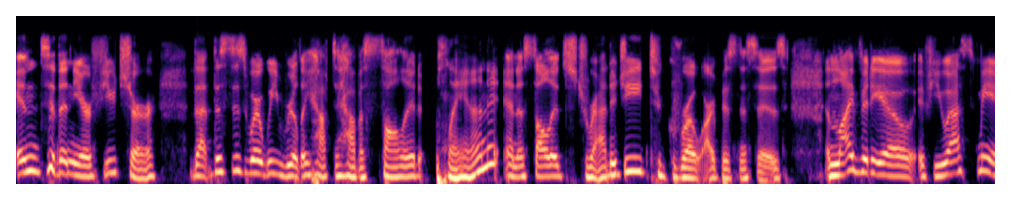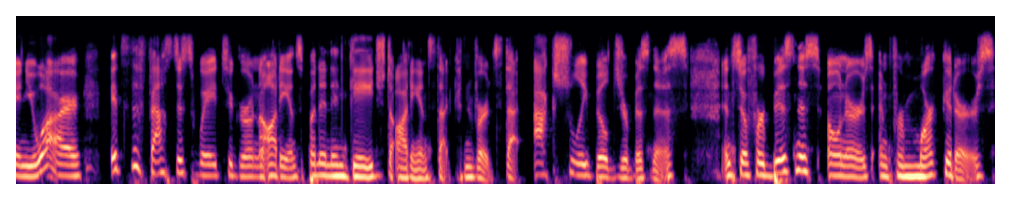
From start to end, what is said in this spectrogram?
into the near future, that this is where we really have to have a solid plan and a solid strategy to grow our businesses. And live video, if you ask me, and you are, it's the fastest way to grow an audience, but an engaged audience that converts, that actually builds your business. And so for business owners and for marketers,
